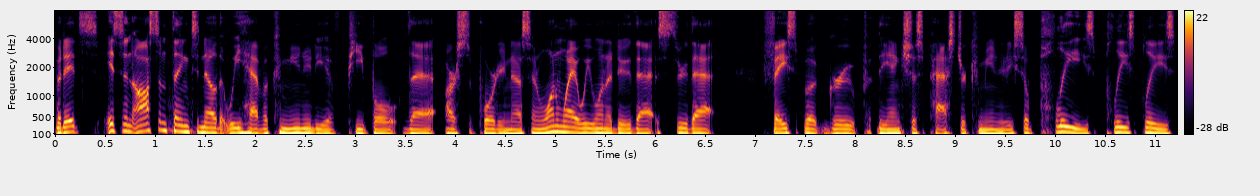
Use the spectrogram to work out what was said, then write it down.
But it's it's an awesome thing to know that we have a community of people that are supporting us. And one way we want to do that is through that Facebook group, the Anxious Pastor Community. So please, please, please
